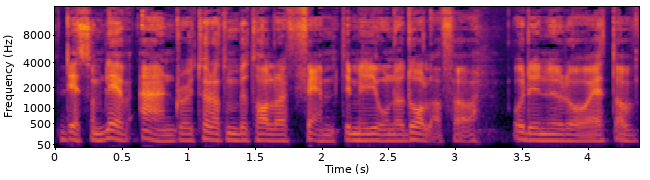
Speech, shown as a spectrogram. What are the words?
det som blev Android tror jag att de betalade 50 miljoner dollar för. Och det är nu då ett av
